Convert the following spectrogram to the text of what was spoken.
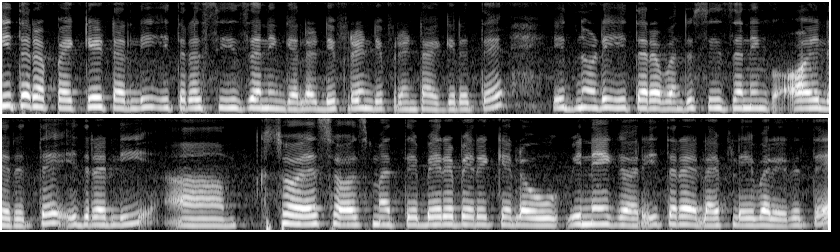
ಈ ಥರ ಪ್ಯಾಕೆಟಲ್ಲಿ ಈ ಥರ ಸೀಸನಿಂಗ್ ಎಲ್ಲ ಡಿಫ್ರೆಂಟ್ ಡಿಫ್ರೆಂಟ್ ಆಗಿರುತ್ತೆ. ಇದು ನೋಡಿ ಈ ಥರ ಒಂದು ಸೀಸನಿಂಗ್ ಆಯಿಲ್ ಇರುತ್ತೆ. ಇದರಲ್ಲಿ ಸೋಯಾ ಸಾಸ್ ಮತ್ತು ಬೇರೆ ಬೇರೆ ಕೆಲವು ವಿನೆಗರ್ ಈ ಥರ ಎಲ್ಲ ಫ್ಲೇವರ್ ಇರುತ್ತೆ.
